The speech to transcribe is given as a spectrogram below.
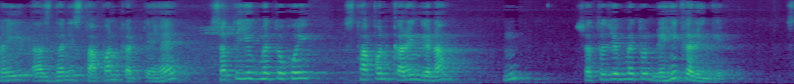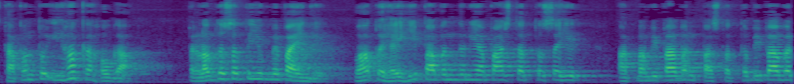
नई राजधानी स्थापन करते हैं। सत्ययुग में तो कोई स्थापन करेंगे ना? हम्म? सत्ययुग में तो नहीं करेंगे। स्थापन तो यहाँ का होगा। प्रलब्ध सत्ययुग में पाएँगे। वह तो है ही पावन दुनिया, पाँच तत्व सहित। आत्मा भी पावन, पाँच तत्व भी पावन।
